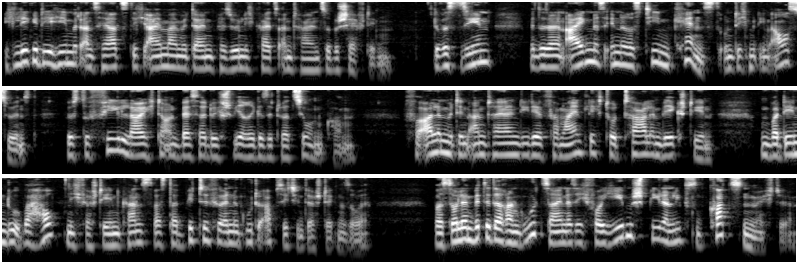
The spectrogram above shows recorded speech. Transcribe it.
Ich lege dir hiermit ans Herz, dich einmal mit deinen Persönlichkeitsanteilen zu beschäftigen. Du wirst sehen, wenn du dein eigenes inneres Team kennst und dich mit ihm aussöhnst, wirst du viel leichter und besser durch schwierige Situationen kommen vor allem mit den Anteilen, die dir vermeintlich total im Weg stehen und bei denen du überhaupt nicht verstehen kannst, was da bitte für eine gute Absicht hinterstecken soll. Was soll denn bitte daran gut sein, dass ich vor jedem Spiel am liebsten kotzen möchte?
